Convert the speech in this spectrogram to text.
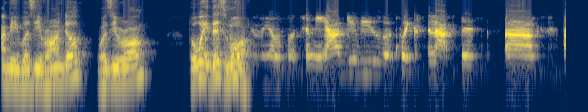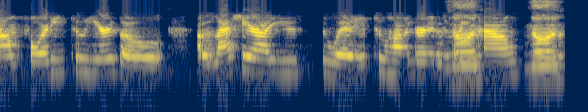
I mean, was he wrong though? Was he wrong? But wait, there's more. Available to me. I'll give you a quick synopsis. Um, I'm 42 years old. Uh, last year I used to weigh 203 None. pounds. None.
